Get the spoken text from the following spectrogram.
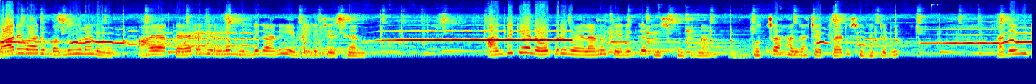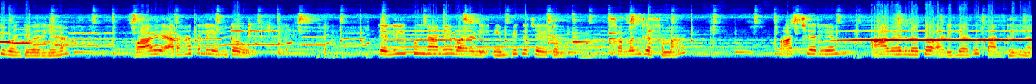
వారి వారి బంధువులను ఆయా కేటగిరీలో ముందుగానే ఎంపిక చేశాను. అందుకే నౌకరి మేళాను తేలిగ్గా తీసుకుంటున్నాను ఉత్సాహంగా చెప్పాడు సుబుద్ధుడు. అదేమిటి మంత్రివర్య వారి అర్హతలు ఏమిటో తెలియకుండానే వారిని ఎంపిక చేయటం సమంజసమా? ఆశ్చర్యం ఆవేదనతో అడిగాడు కాంతయ్య.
